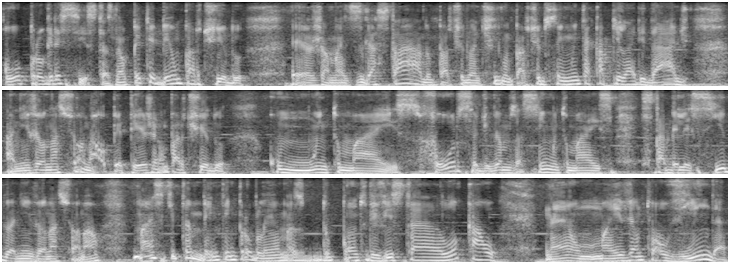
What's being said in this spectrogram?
ou progressistas. Né? O PTB é um partido é, já mais desgastado, um partido antigo, um partido sem muita capilaridade a nível nacional. O PT já é um partido com muito mais força, digamos assim, muito mais estabelecido a nível nacional, mas que também tem problemas do ponto de vista local, né? Uma eventual vinda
